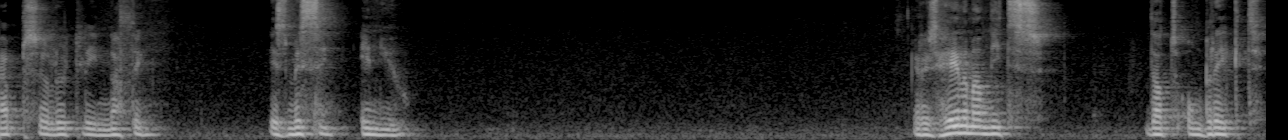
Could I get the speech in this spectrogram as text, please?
Absolutely nothing is missing. in you. Er is helemaal niets dat ontbreekt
